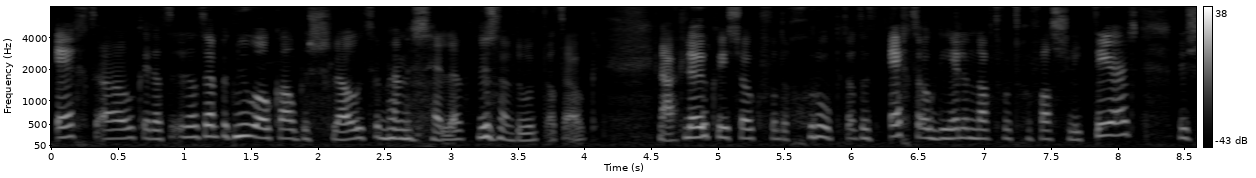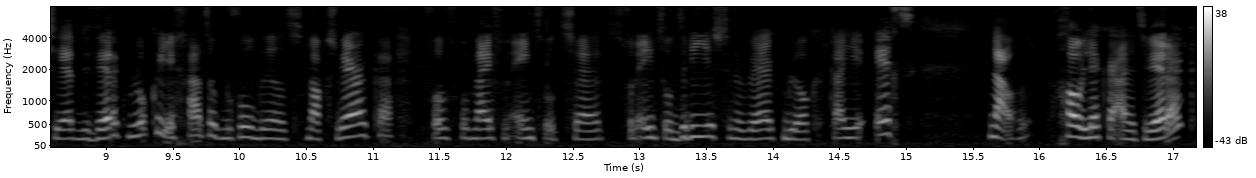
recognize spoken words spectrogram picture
echt ook, en dat, dat heb ik nu ook al besloten met mezelf, dus dan doe ik dat ook. Nou, het leuke is ook van de groep dat het echt ook die hele nacht wordt gefaciliteerd. Dus je hebt de werkblokken, je gaat ook bijvoorbeeld nachts werken. Volgens mij van 1 tot, uh, van 1 tot 3 is er een werkblok. Kan je echt nou, gewoon lekker aan het werk.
